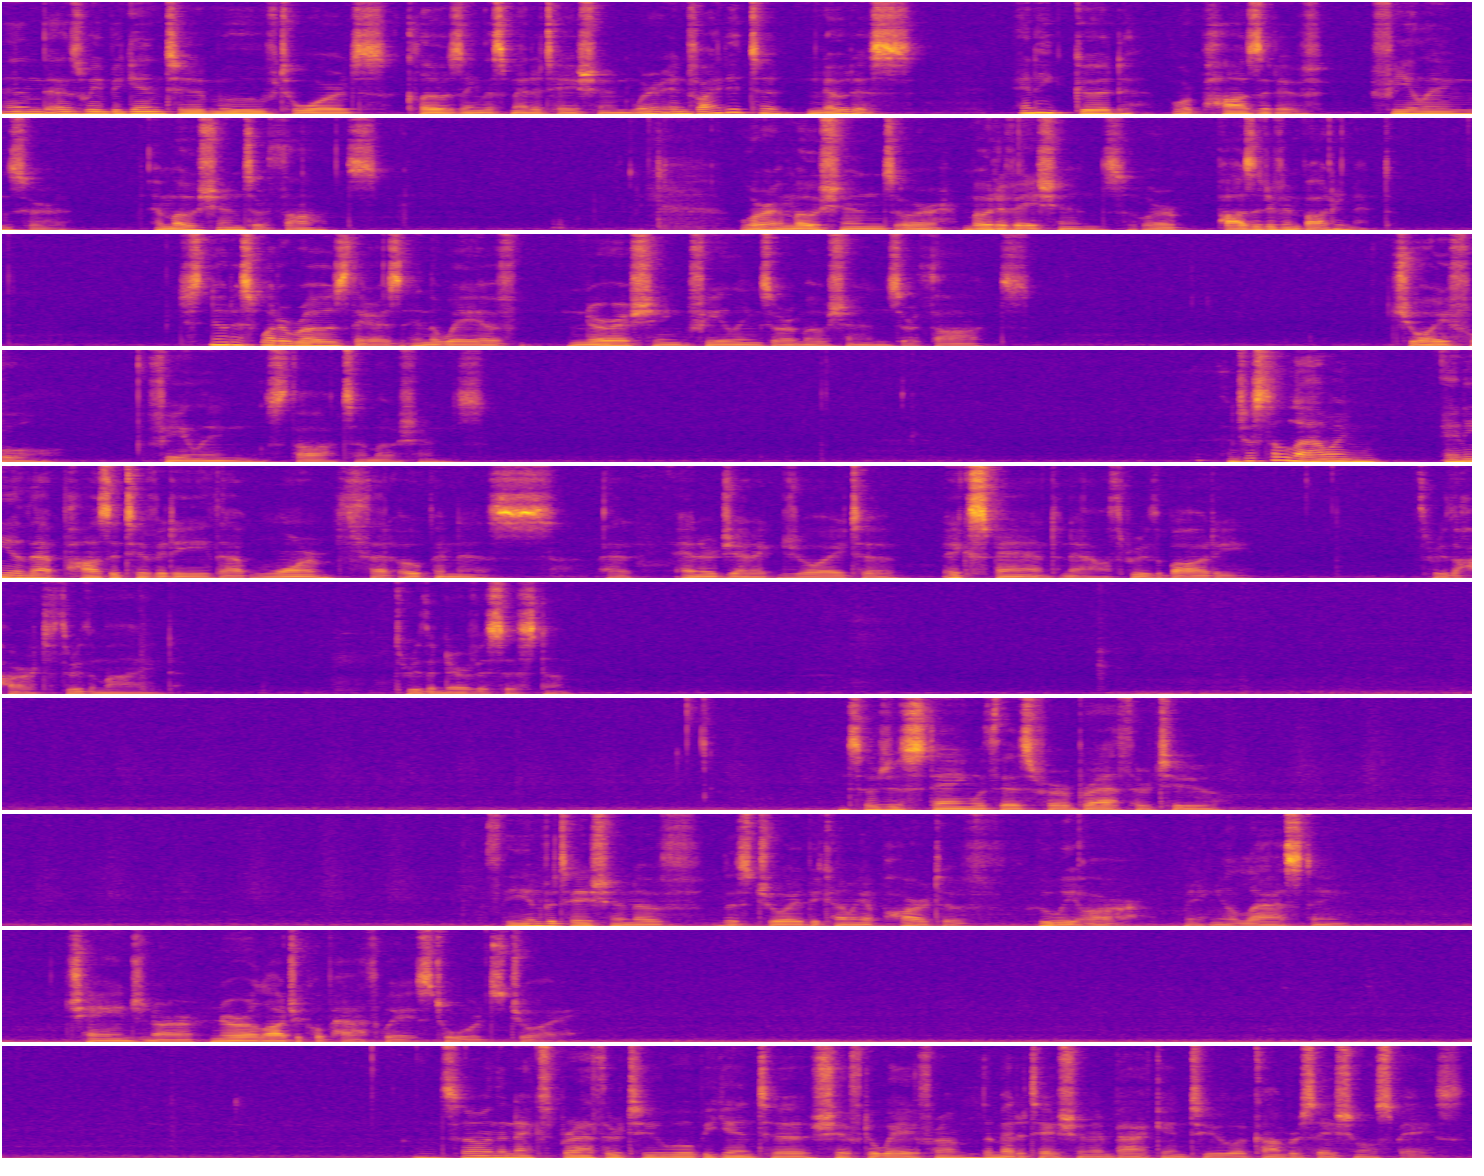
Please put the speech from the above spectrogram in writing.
And as we begin to move towards closing this meditation, we're invited to notice any good or positive feelings or emotions or thoughts, or emotions or motivations or positive embodiment. Just notice what arose there in the way of nourishing feelings or emotions or thoughts joyful feelings, thoughts, emotions. And just allowing any of that positivity, that warmth, that openness, that energetic joy to expand now through the body, through the heart, through the mind, through the nervous system. And so just staying with this for a breath or two. With the invitation of this joy becoming a part of who we are, making a lasting change in our neurological pathways towards joy. And so, in the next breath or two, we'll begin to shift away from the meditation and back into a conversational space.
